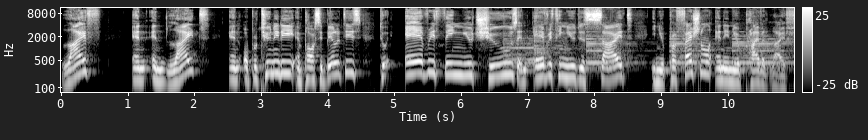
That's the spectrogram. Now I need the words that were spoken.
life and, and light and opportunity and possibilities to everything you choose and everything you decide in your professional and in your private life.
